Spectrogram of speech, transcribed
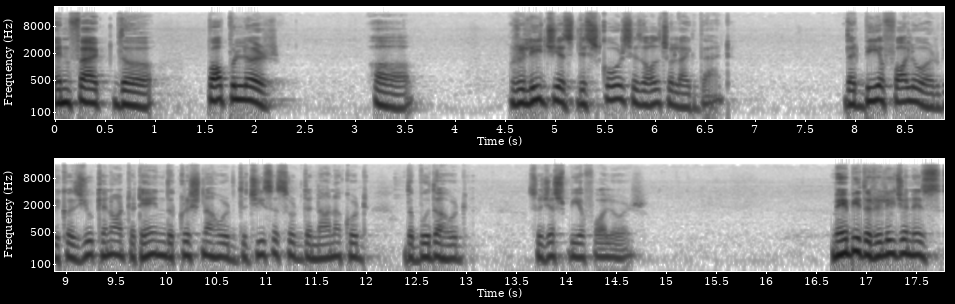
In fact, the popular uh, religious discourse is also like that. That be a follower because you cannot attain the Krishnahood, the Jesushood, the Nanakhood, the Buddhahood. So just be a follower. Maybe the religion is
